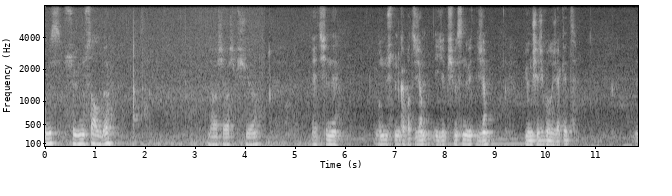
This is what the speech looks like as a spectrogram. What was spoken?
Etimiz suyunu saldı. Yavaş yavaş pişiyor. Evet şimdi bunun üstünü kapatacağım. İyice pişmesini bekleyeceğim. Yumuşacık olacak et. Ee,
